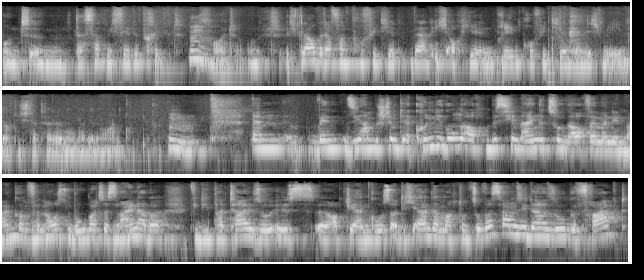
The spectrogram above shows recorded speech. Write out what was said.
Und ähm, das hat mich sehr geprägt bis heute. Und ich glaube, davon profitiert, werde ich auch hier in Bremen profitieren, wenn ich mir eben auch die Stadtteile nochmal genauer angucke. Ähm, wenn, Sie haben bestimmt Erkundigungen auch ein bisschen eingezogen, auch wenn man den Wahlkampf von außen beobachtet. Das eine, aber wie die Partei so ist, äh, ob die einem großartig Ärger macht und so. Was haben Sie da so gefragt?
